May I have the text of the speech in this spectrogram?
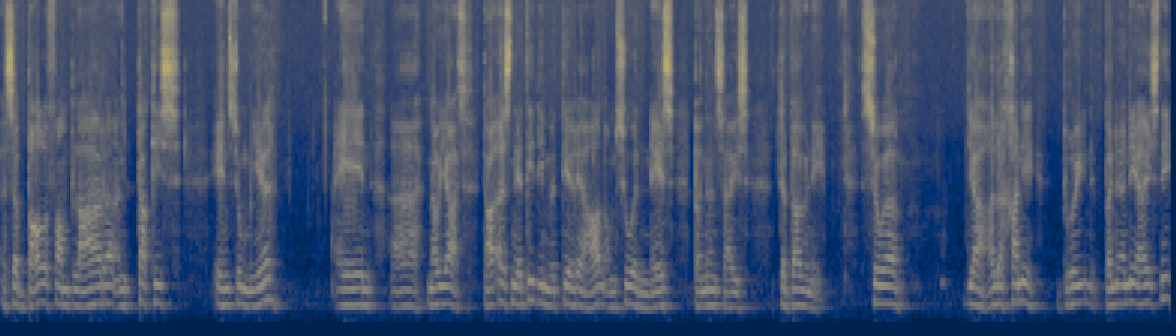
is 'n bal van blare en takkies en so meer. En uh nou ja, daar is net nie die materiaal om so 'n nes binne sy huis te bou nie. So ja, hulle gaan nie broei binne in die huis nie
